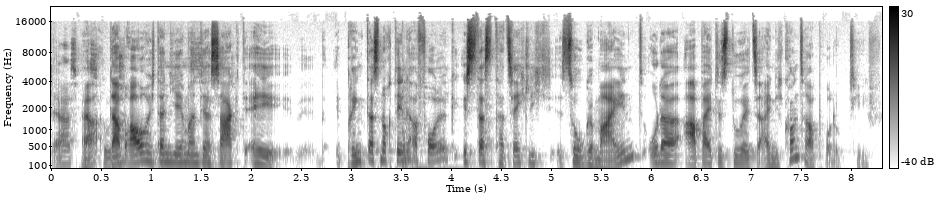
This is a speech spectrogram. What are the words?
Ja, ja, da brauche ich dann jemanden, der sagt, ey, bringt das noch den Erfolg? Ist das tatsächlich so gemeint oder arbeitest du jetzt eigentlich kontraproduktiv?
